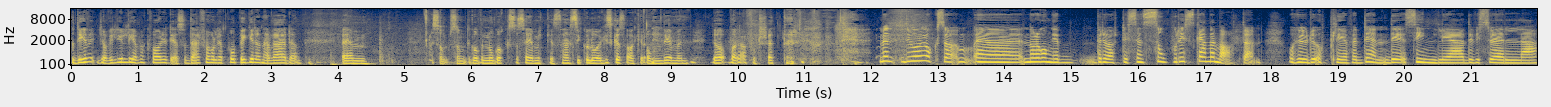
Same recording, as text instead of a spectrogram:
och det, jag vill ju leva kvar i det så därför håller jag på att bygga den här världen. Um, som, som det går väl nog också att säga mycket så här psykologiska saker om det men jag bara fortsätter. Men du har ju också eh, några gånger berört det sensoriska med maten och hur du upplever den. Det sinnliga, det visuella,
